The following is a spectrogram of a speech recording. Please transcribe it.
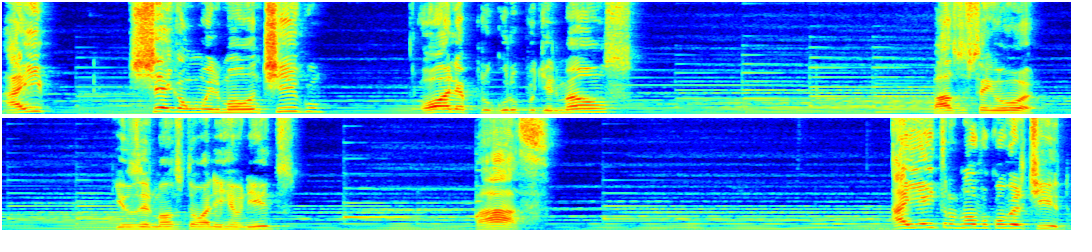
Aí chega um irmão antigo, olha para o grupo de irmãos, paz do Senhor. E os irmãos estão ali reunidos. Paz. Aí entra o novo convertido.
